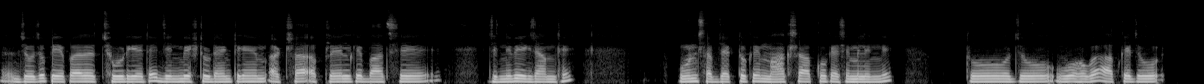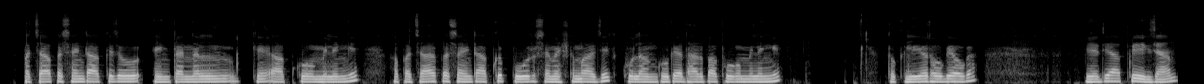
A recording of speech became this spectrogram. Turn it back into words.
जो जो पेपर छूट गए थे, जिन भी स्टूडेंट के अठारह अप्रैल के बाद से जितने भी एग्ज़ाम थे, उन सब्जेक्टों के मार्क्स आपको कैसे मिलेंगे? तो जो, वो होगा आपके जो पचास परसेंट आपके जो इंटरनल के आपको मिलेंगे और पचास परसेंट आपके पूर्व सेमेस्टर में अर्जित कुल अंकों के आधार पर आपको मिलेंगे। तो क्लियर हो गया होगा। यदि आपके एग्ज़ाम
